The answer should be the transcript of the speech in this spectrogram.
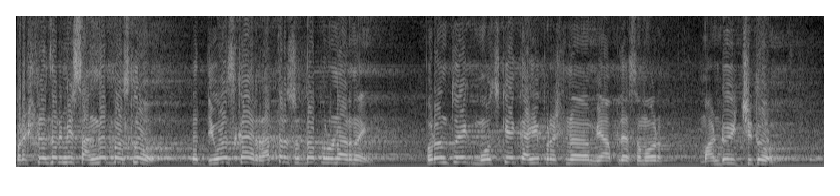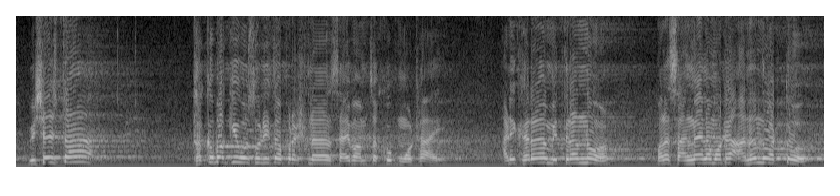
प्रश्न जर मी सांगत बसलो तर दिवस काय रात्रसुद्धा पुरणार नाही. परंतु एक मोजके काही प्रश्न मी आपल्यासमोर मांडू इच्छितो. विशेषतः थकबाकी वसुलीचा प्रश्न साहेब आमचा खूप मोठा आहे. आणि खरं मित्रांनो मला सांगायला मोठा आनंद वाटतो.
